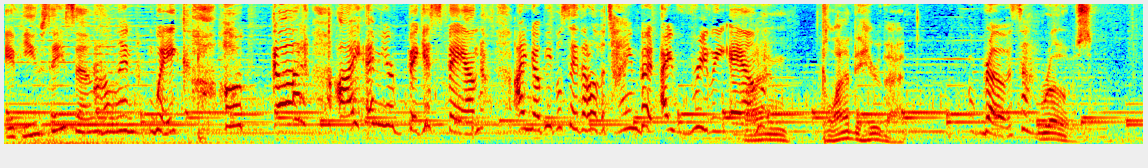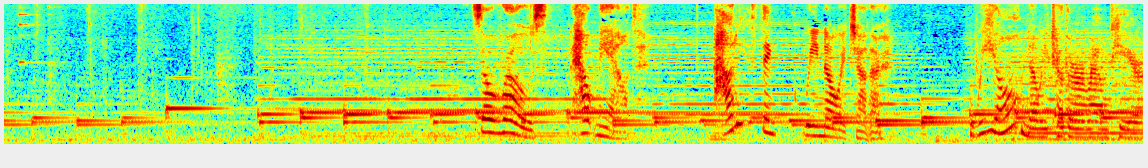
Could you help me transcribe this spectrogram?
If you say so. Alan Wake. Oh, God. I am your biggest fan. I know people say that all the time, but I really am. I'm glad to hear that. Rose. Rose. So, Rose, help me out. How do you think we know each other? We all know each other around here.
